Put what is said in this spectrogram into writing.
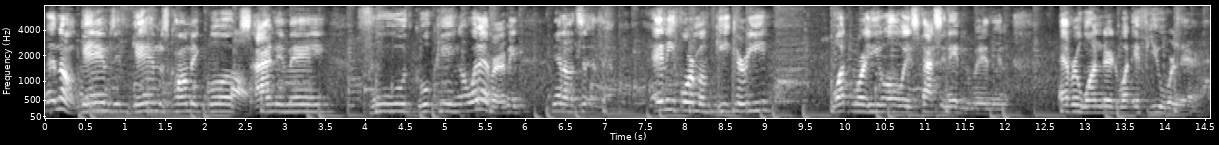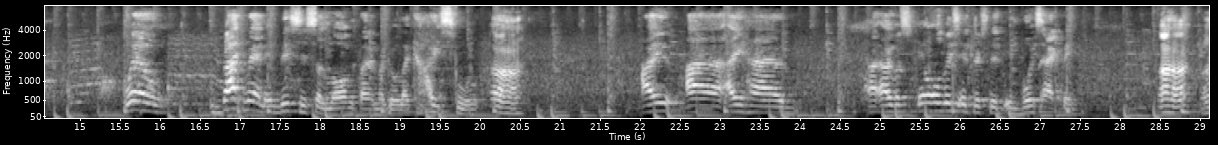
Uh, no, games in games, comic books, Oh. anime, food, cooking, or whatever. I mean, you know, it's, uh, any form of geekery. What were you always fascinated with, and ever wondered what if you were there? Well, back then, and this is a long time ago, like high school. Uh huh. I I, I had I, I was always interested in voice acting. Uh huh. Uh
